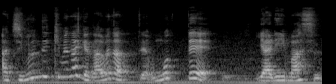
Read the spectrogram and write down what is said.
あ自分で決めなきゃダメだって思ってやりますっ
